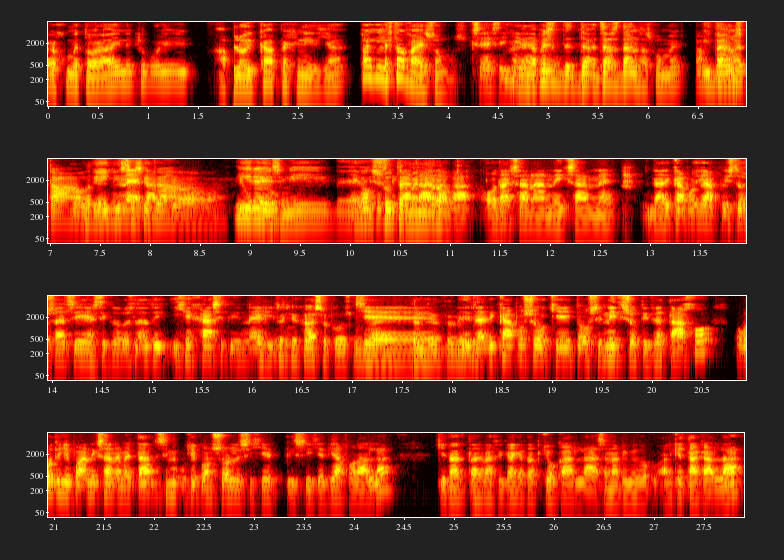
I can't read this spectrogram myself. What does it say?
έχουμε τώρα είναι πιο πολύ απλοϊκά παιχνίδια. Πάλι λεφτά βάζεις όμως. Ξέρεις τι Ναι, γίνεται. να παίζει Just Dance, ας πούμε. ή Αυτά είναι Dance, τα οπότε- οδήγηση Ναι, ή τα τα. πιο- Ή racing, ή ε, Εγώ ξέρω τι shooter με νερό. κατάλαβα. Όταν ξανανοίξανε, δηλαδή κάπως διαπίστωσα έτσι ενστικτωδώς, δηλαδή ότι είχε χάσει την αίγλη Το του. είχε χάσει ο κόσμος. Και δεν ενδιαφέρει. δηλαδή κάπως οκ, το συνήθισε ότι δεν τα έχω. Οπότε και που ανοίξανε μετά, τη στιγμή που είχε κονσόλες, είχε PC, είχε διάφορα άλλα, και ήταν τα γραφικά για τα πιο καλά, σε ένα επίπεδο αρκετά καλά,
